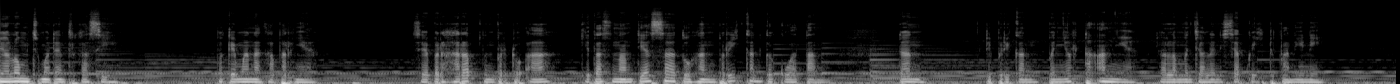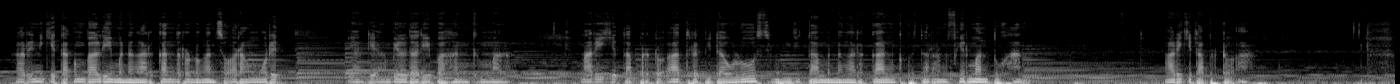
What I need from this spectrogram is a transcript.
Shalom Jemaat yang terkasih. Bagaimana kabarnya? Saya berharap dan berdoa kita senantiasa Tuhan berikan kekuatan dan diberikan penyertaannya dalam menjalani setiap kehidupan ini. Hari ini kita kembali mendengarkan renungan seorang murid yang diambil dari bahan gema. Mari kita berdoa terlebih dahulu sebelum kita mendengarkan kebenaran firman Tuhan. Mari kita berdoa.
